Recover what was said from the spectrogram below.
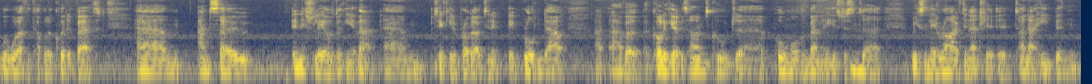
were worth a couple of quid at best. Um, and so initially I was looking at that um, particular product and it, it broadened out. I, I have a, a colleague here at the Times called uh, Paul Morgan Bentley who's just uh, recently arrived and actually it turned out he'd been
